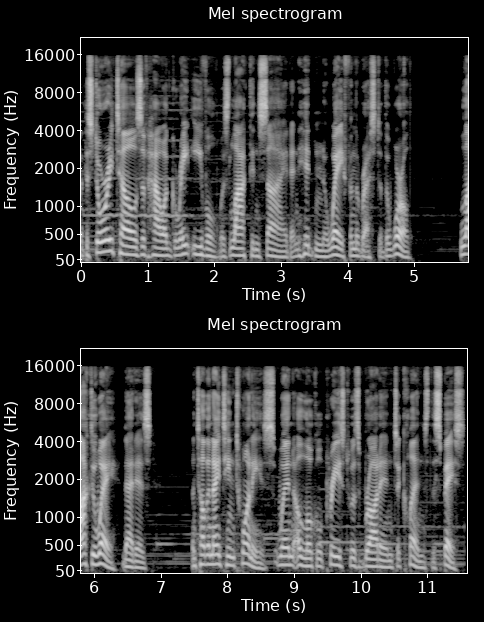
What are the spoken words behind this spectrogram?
but the story tells of how a great evil was locked inside and hidden away from the rest of the world. Locked away, that is, until the 1920s when a local priest was brought in to cleanse the space.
